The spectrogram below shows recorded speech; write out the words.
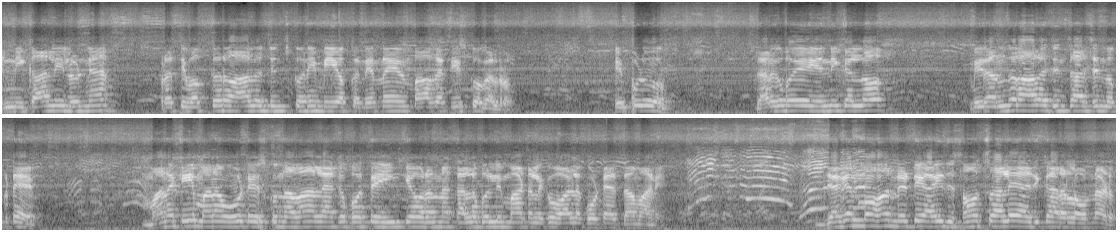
ఇన్ని ఎన్ని కాలనీలున్నా ప్రతి ఒక్కరూ ఆలోచించుకొని మీ యొక్క నిర్ణయం బాగా తీసుకోగలరు. ఇప్పుడు జరగబోయే ఎన్నికల్లో మీరందరూ ఆలోచించాల్సింది ఒకటే. మనకి మనం ఓటు వేసుకుందామా లేకపోతే ఇంకెవరన్నా కళ్ళబొల్లి మాటలకు వాళ్ళకు ఓటేద్దామా అని. జగన్మోహన్ రెడ్డి ఐదు సంవత్సరాలే అధికారంలో ఉన్నాడు.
